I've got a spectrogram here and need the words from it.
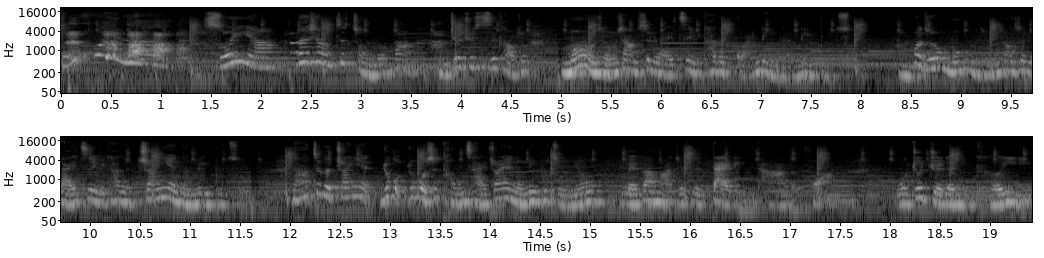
不会啦，所以啊，那像这种的话，你就去思考说，某种程度上是来自于他的管理能力不足，或者说某种程度上是来自于他的专业能力不足。然后这个专业，如果如果是同才专业能力不足，你又没办法就是带领他的话，我就觉得你可以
